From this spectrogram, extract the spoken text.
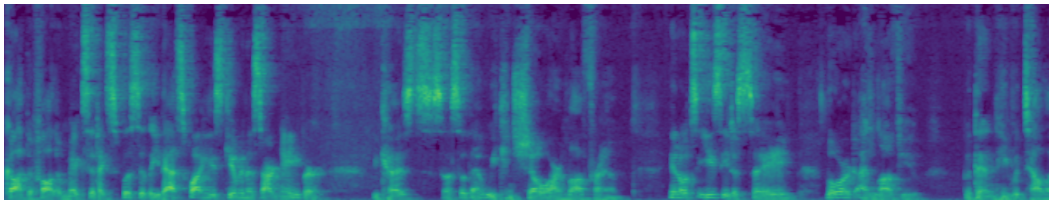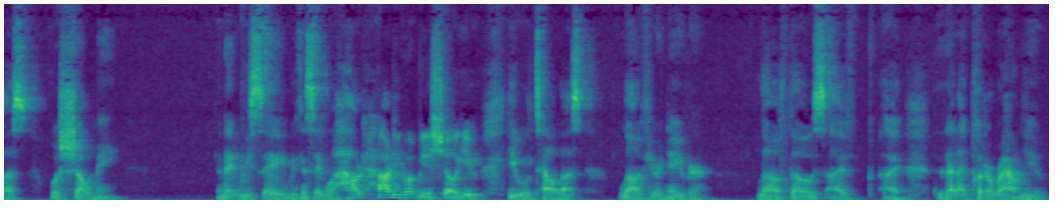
God the Father makes it explicitly. That's why He's given us our neighbor, because so, so that we can show our love for him. You know, it's easy to say, Lord, I love you. But then he would tell us, Well, show me. And then we say, we can say, Well, how, how do you want me to show you? He will tell us, Love your neighbor. Love those I've, I, that I put around you.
